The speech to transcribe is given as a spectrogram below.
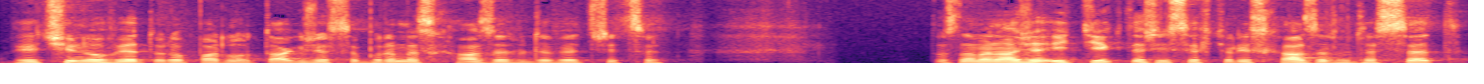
Většinově to dopadlo tak, že se budeme scházet v 9.30. To znamená, že i ti, kteří se chtěli scházet v 10,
